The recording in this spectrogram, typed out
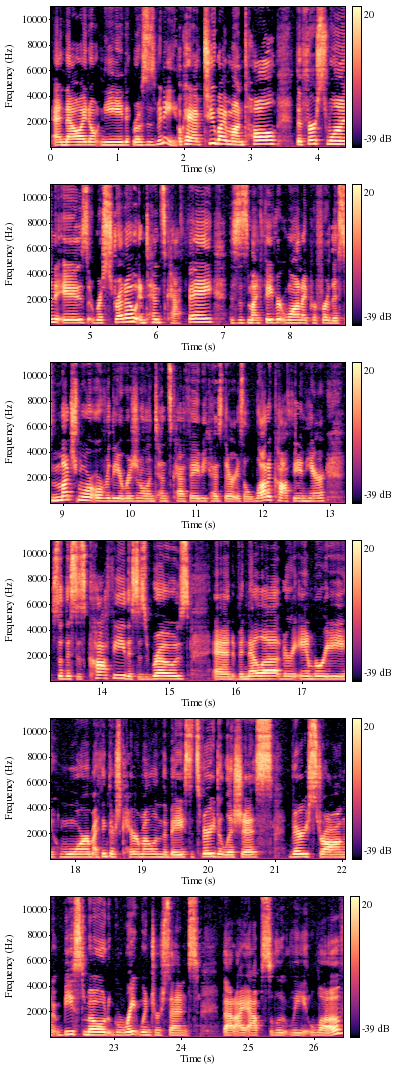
and now I don't need Roses Vanille. Okay I have two by Montale. The first one is Ristretto Intense Cafe this is my favorite one. I prefer this much more over the original Intense Cafe because there is a lot of coffee in here. So this is coffee, this is rose, and vanilla, very ambery, warm. I think there's caramel in the base. It's very delicious, very strong. Beast Mode, great winter scent that I absolutely love.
